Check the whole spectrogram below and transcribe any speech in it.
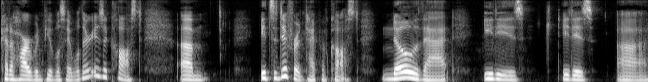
kind of hard when people say, "Well, there is a cost." Um it's a different type of cost. Know that it is it is uh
